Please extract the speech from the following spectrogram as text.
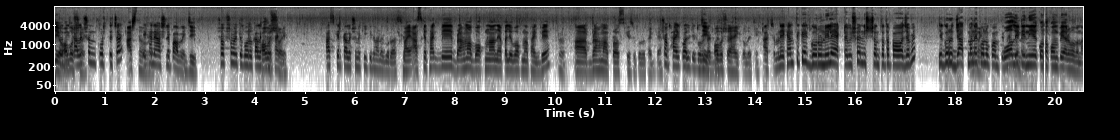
যদি কালেকশন করতে চায় আসতে এখানে আসলে পাবে। জি। সব সময় তো গরু কালেকশন অবশ্যই। থাকে। আজকের কালেকশনে কি কি ধরনের গরু আছে? ভাই আজকে থাকবে ব্রাহ্মা বকনা নেপালি বকনা থাকবে আর ব্রাহ্মা ক্রস কিছু গরু থাকবে। সব হাই কোয়ালিটি গরু থাকবে? অবশ্যই হাই কোয়ালিটি আচ্ছা মানে এখান থেকে গরু নিলে একটা বিষয় নিশ্চন্ততা পাওয়া যাবে যে গরুর জাত মানে কোনো কোয়ালিটি নিয়ে কোনো কম্পেয়ার হবে না।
